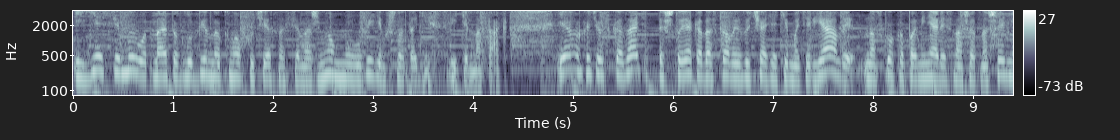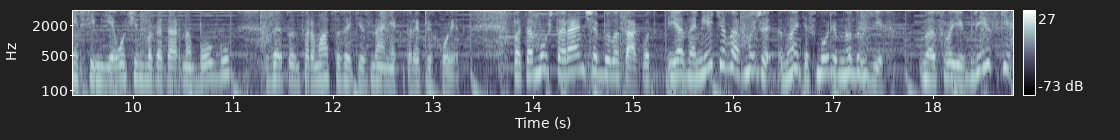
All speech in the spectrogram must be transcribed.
И если мы вот на эту глубинную кнопку честности нажмем, мы увидим, что это действительно так. Я вам хочу сказать, что я когда стала изучать эти материалы, насколько поменялись наши отношения в семье, очень благодарна Богу за эту информацию, за эти знания, которые приходят. Потому что раньше было так, вот я заметила, мы же, знаете, смотрим на других, на своих близких,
